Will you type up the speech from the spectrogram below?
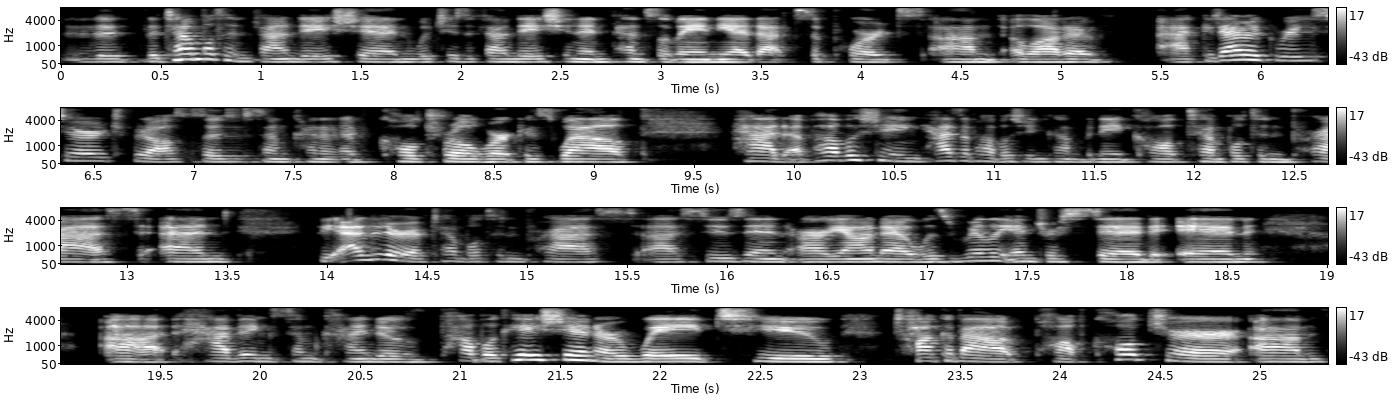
the the Templeton Foundation, which is a foundation in Pennsylvania that supports um, a lot of academic research, but also some kind of cultural work as well, had a publishing has a publishing company called Templeton Press, and the editor of Templeton Press, uh, Susan Arellano, was really interested in. Uh, having some kind of publication or way to talk about pop culture um,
